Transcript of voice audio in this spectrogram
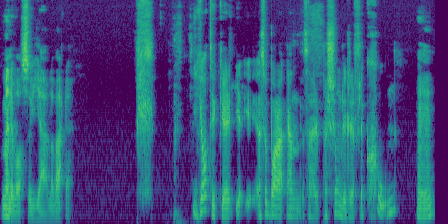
Men det var så jävla värt det. Jag tycker, alltså bara en så här personlig reflektion. Mm.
